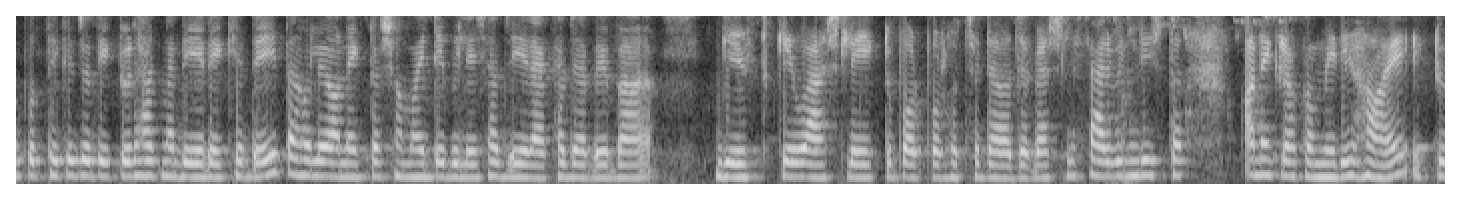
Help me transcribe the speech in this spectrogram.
উপর থেকে যদি একটু ঢাকনা দিয়ে রেখে দেই, তাহলে অনেকটা সময় টেবিলে সাজিয়ে রাখা যাবে বা গেস্ট কেউ আসলে একটু পরপর হচ্ছে দেওয়া যাবে। আসলে সার্ভিং ডিশ তো অনেক রকমেরই হয়। একটু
